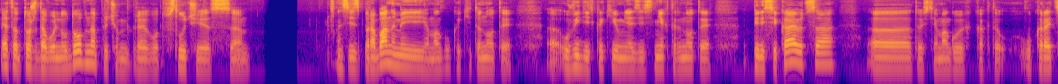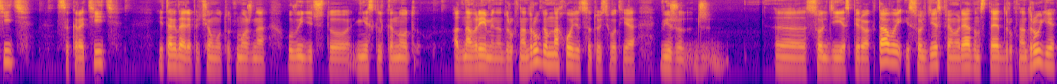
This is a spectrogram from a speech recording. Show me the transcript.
Это тоже довольно удобно, причем, например, вот в случае с здесь с барабанами, я могу какие-то ноты э, увидеть, какие у меня здесь некоторые ноты пересекаются, э, то есть я могу их как-то укоротить, сократить и так далее. Причем вот тут можно увидеть, что несколько нот одновременно друг на другом находятся, то есть вот я вижу э, соль диез первой октавы и соль диез прямо рядом стоят друг на друге,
